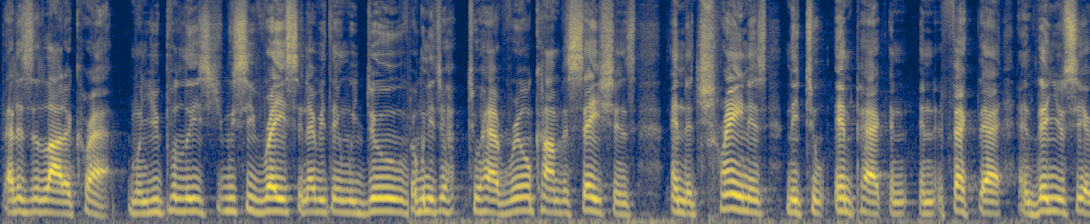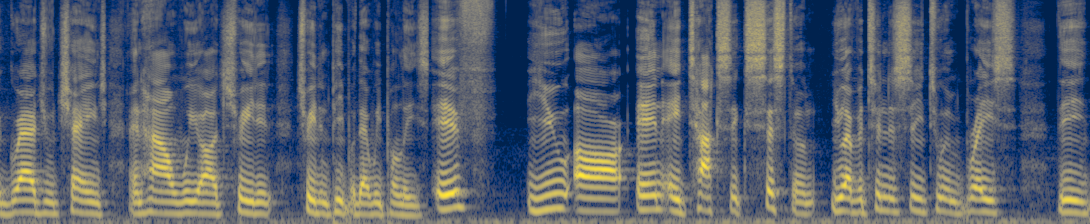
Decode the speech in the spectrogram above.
That is a lot of crap. When you police, we see race in everything we do, but we need to, to have real conversations and the trainings need to impact and, and affect that. And then you see a gradual change in how we are treated, treating people that we police. If you are in a toxic system, you have a tendency to embrace the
